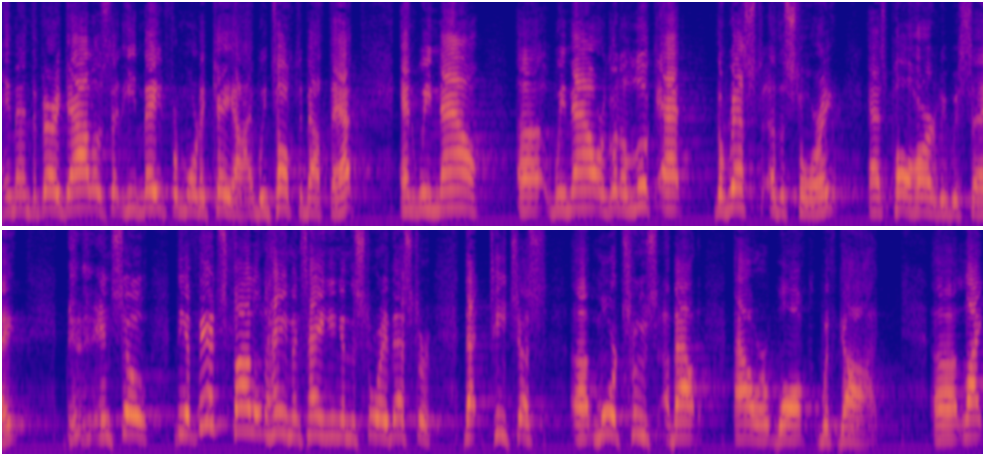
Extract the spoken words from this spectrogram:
amen, the very gallows that he made for Mordecai. We talked about that, and we now, uh, we now are going to look at the rest of the story, as Paul Harvey would say. and so the events followed Haman's hanging in the story of Esther that teach us uh, more truths about our walk with God. Uh, like,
